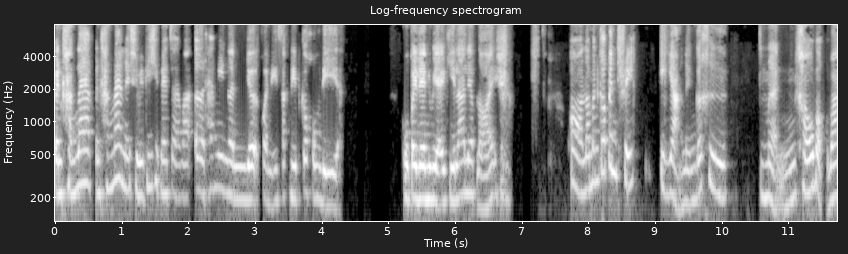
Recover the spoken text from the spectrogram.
เป็นครั้งแรกเป็นครั้งแรกในชีวิตที่คิดในใจว่าเออถ้ามีเงินเยอะกว่านี้สักนิดก็คงดีอะกูไปเรียน VIP ล่าเรียบร้อยอ๋อแล้วมันก็เป็นทริคอีกอย่างหนึ่งก็คือ เหมือนเขาบอกว่า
